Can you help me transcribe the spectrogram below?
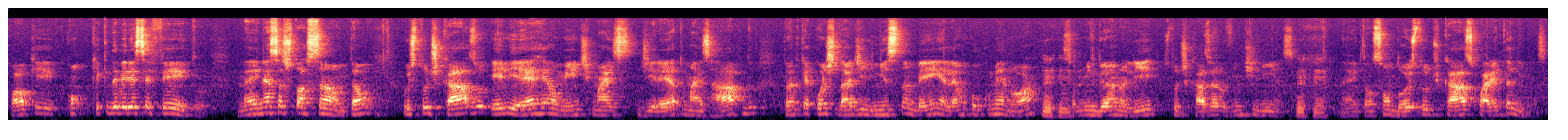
qual que, o que, que deveria ser feito? Né? E nessa situação, então, o estudo de caso ele é realmente mais direto, mais rápido, tanto que a quantidade de linhas também ela é um pouco menor. Uhum. Se eu não me engano ali, o estudo de caso eram 20 linhas. Uhum. Né? Então são dois estudos de caso, 40 linhas.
